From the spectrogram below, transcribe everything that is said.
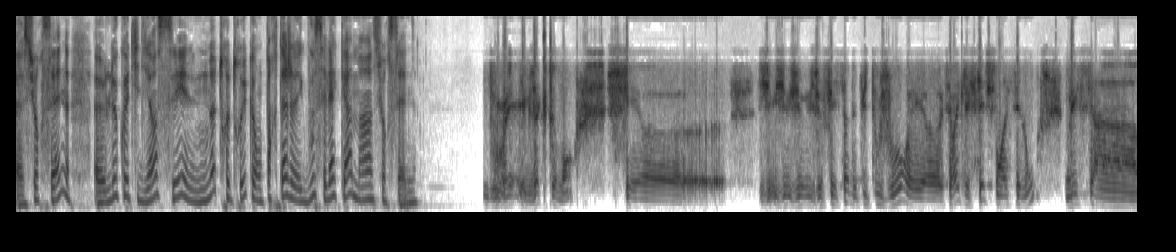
euh, sur scène, euh, le quotidien, c'est notre truc, on partage avec vous, c'est la cam hein, sur scène. Oui, exactement. C'est, euh, je, je, je- je fais ça depuis toujours et c'est vrai que les sketchs sont assez longs, mais ça,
